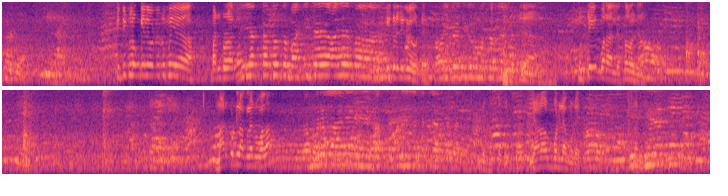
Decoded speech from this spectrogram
टाकला. किती लोक गेले होते तुम्ही पानटोळाला मी एकटाच होतो बाकीचे आले ब- इकडे तिकडे होते. हो, इकडे तिकडे मसरले होते. मग ते पण आले सर्वजण. हो. मार कुठं लागला तुम्हाला? कमरेला आणि हात पाण्याला चक्कर पडल्यामुळे. हो.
